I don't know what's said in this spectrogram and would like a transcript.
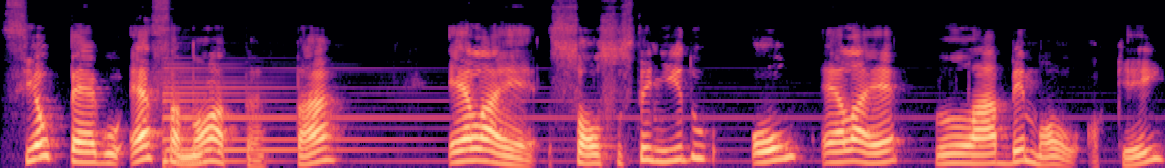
se eu pego essa nota, tá? Ela é Sol sustenido ou ela é Lá bemol, ok?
